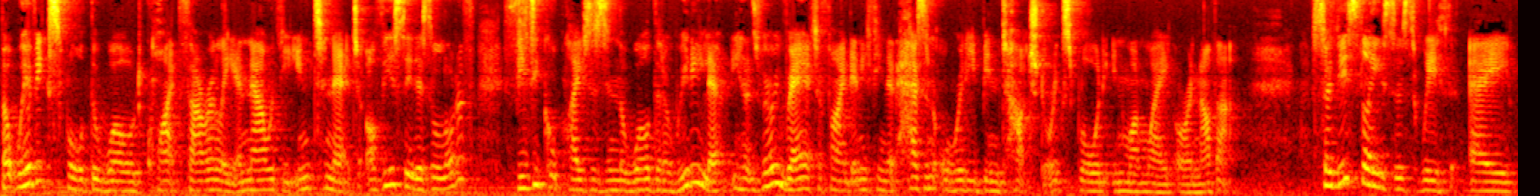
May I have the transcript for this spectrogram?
But we've explored the world quite thoroughly. And now with the internet, obviously there's a lot of physical places in the world that are really left, you know, it's very rare to find anything that hasn't already been touched or explored in one way or another. So this leaves us with a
